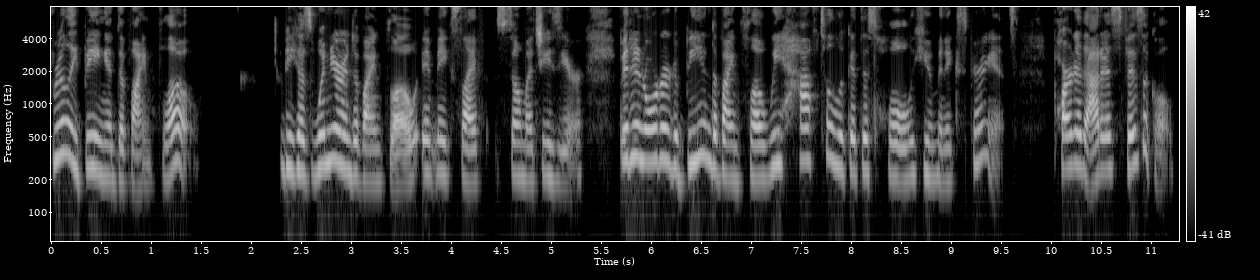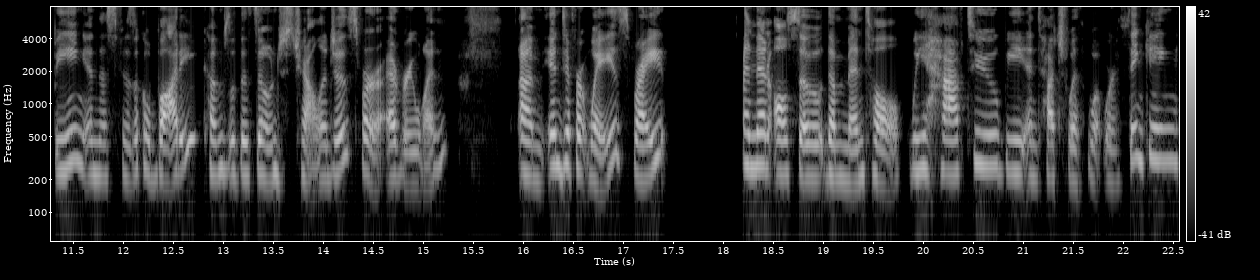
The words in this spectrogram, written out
really being in divine flow. Because when you're in divine flow, it makes life so much easier. But in order to be in divine flow, we have to look at this whole human experience. Part of that is physical. Being in this physical body comes with its own challenges for everyone um, in different ways, right? And then also the mental. We have to be in touch with what we're thinking,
